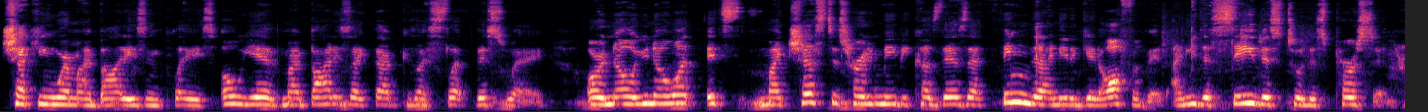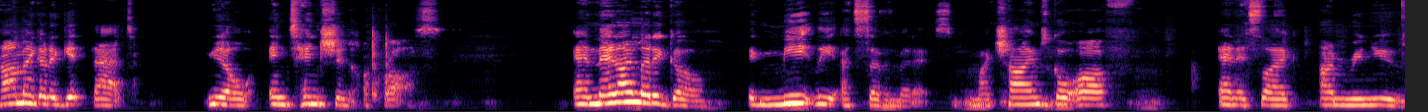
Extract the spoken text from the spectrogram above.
checking where my body's in place, oh, yeah, my body's like that because I slept this way. Or no, you know what? It's my chest is hurting me because there's that thing that I need to get off of it. I need to say this to this person. How am I going to get that, you know, intention across? And then I let it go immediately at seven minutes. My chimes go off, and it's like I'm renewed.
